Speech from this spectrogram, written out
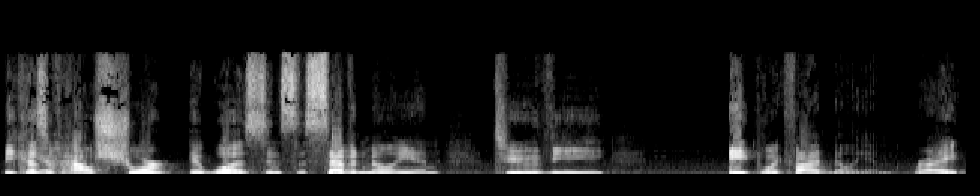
because of how short it was since the 7 million to the 8.5 million, right?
